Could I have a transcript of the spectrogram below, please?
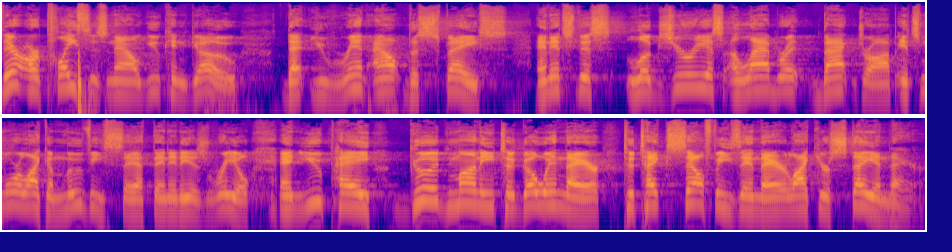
There are places now you can go that you rent out the space and it's this luxurious, elaborate backdrop. It's more like a movie set than it is real. And you pay good money to go in there to take selfies in there like you're staying there.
